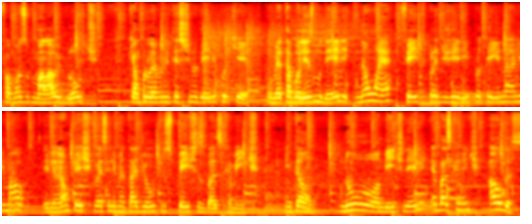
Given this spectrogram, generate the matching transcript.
famoso Malawi bloat, que é um problema no intestino dele, porque o metabolismo dele não é feito para digerir proteína animal. Ele não é um peixe que vai se alimentar de outros peixes, basicamente. Então, no ambiente dele é basicamente algas.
